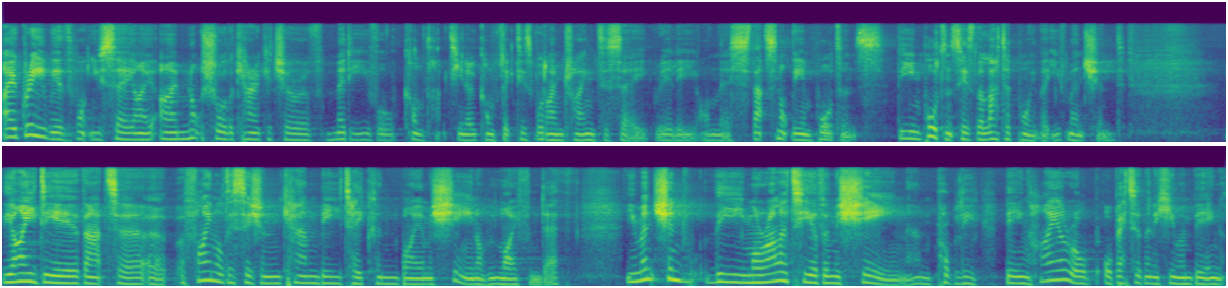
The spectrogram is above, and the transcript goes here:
I agree with what you say. I, I'm not sure the caricature of medieval contact, you know, conflict is what I'm trying to say really on this. That's not the importance. The importance is the latter point that you've mentioned. The idea that uh, a, a final decision can be taken by a machine on life and death. You mentioned the morality of a machine and probably being higher or, or better than a human being.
